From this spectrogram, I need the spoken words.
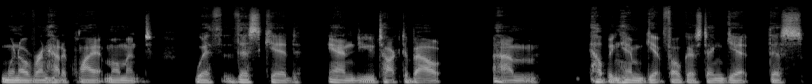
went over and had a quiet moment with this kid, and you talked about um, helping him get focused and get this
